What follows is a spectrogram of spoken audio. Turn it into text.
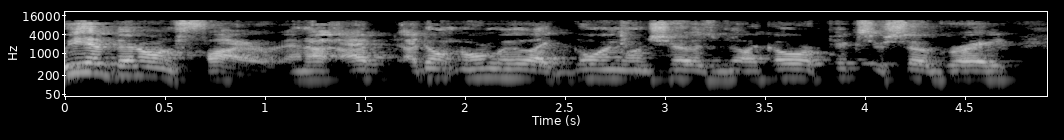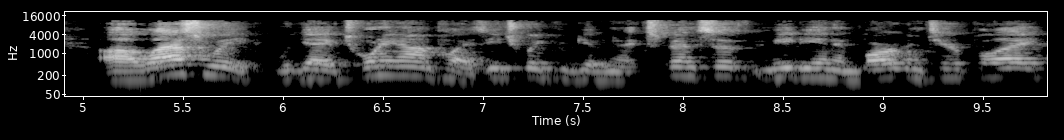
We have been on fire, and I, I, I don't normally like going on shows and be like, oh, our picks are so great. Uh, last week, we gave 29 plays. Each week, we give an expensive, median, and bargain tier play.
